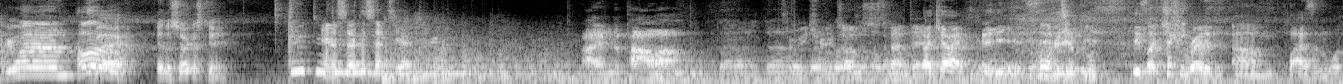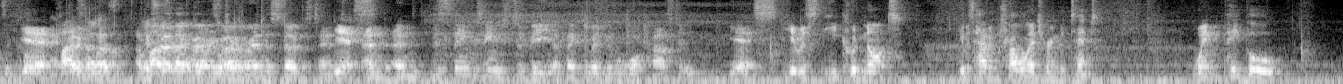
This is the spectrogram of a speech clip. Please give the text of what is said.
everyone. Hello. In the circus tent. In a circus sense, yeah. I am the power. That's very true. John's just about dead. Okay. yes, really. He's like shredded um, plasm. What's it called? Yeah, plasm. Ectoplasm. And we go back where we That's were. true. We're in the circus tent. Yes. And and this thing seems to be affected when people walk past him. Yes, he was. He could not. He was having trouble entering the tent. When people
